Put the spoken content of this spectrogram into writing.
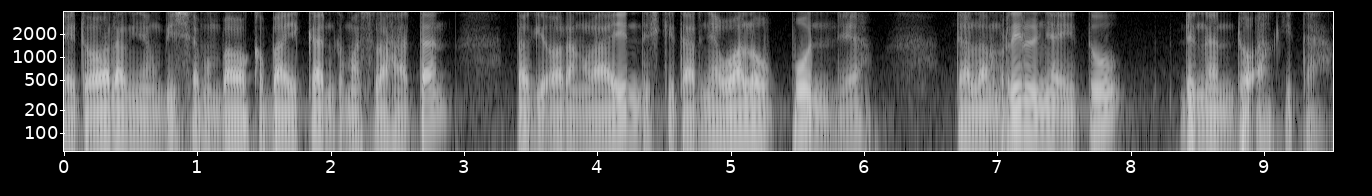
yaitu orang yang bisa membawa kebaikan kemaslahatan bagi orang lain di sekitarnya walaupun ya dalam realnya itu dengan doa kita.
